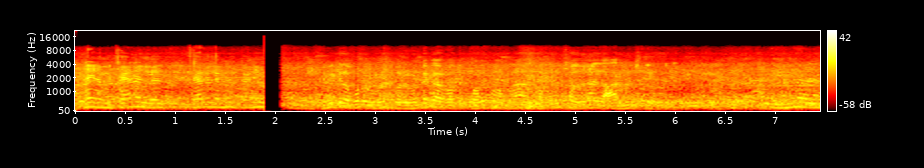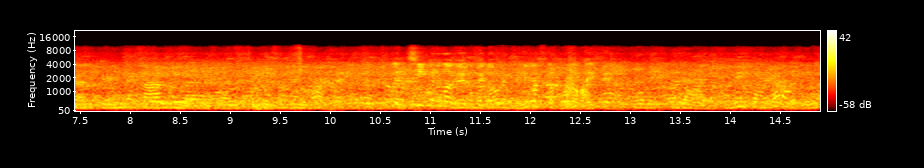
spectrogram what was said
அண்ணே, நம்ம சேனலில் சேனலில் தனி கெமிக்கலை போட்டு ஒரு வெண்டைக்காய் பார்த்து குறைக்கணும்னா பத்து நிமிஷம் ஆகுதுன்னா அது ஆறு நிமிஷத்துக்கு எடுத்துருக்கு என்ன அதுக்கு என்ன காரணம் சீக்கிரம் தான் வேகுமே தவிர ரிவர்ஸில் போக வாய்ப்பே சொல்லியிருக்காங்க. அதுக்கு என்ன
